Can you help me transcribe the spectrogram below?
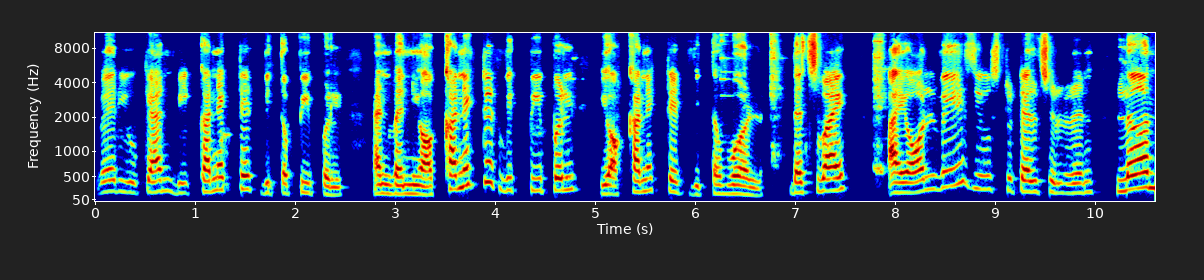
where you can be connected with the people and when you are connected with people you are connected with the world that's why i always used to tell children learn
